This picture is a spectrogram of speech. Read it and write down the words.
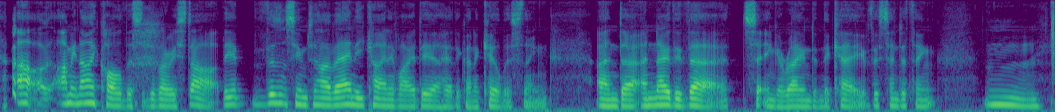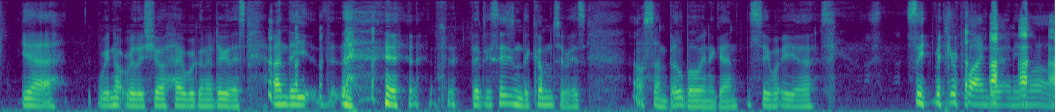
uh, I mean, I called this at the very start. They doesn't seem to have any kind of idea how they're going to kill this thing, and uh, and now they're there sitting around in the cave. They tend to think, hmm, yeah, we're not really sure how we're going to do this, and the the, the decision they come to is, I'll send Bilbo in again, see what he uh, see if we can find out any more.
